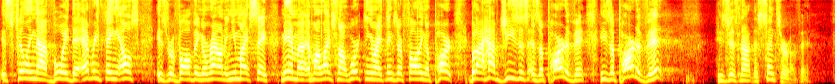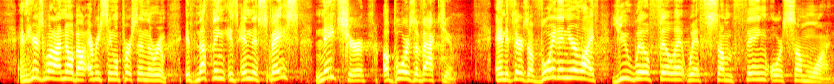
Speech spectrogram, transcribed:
is filling that void that everything else is revolving around. And you might say, Man, my, my, life's not working right. Things are falling apart. But I have Jesus as a part of it. He's a part of it, He's just not the center of it. And here's what I know about every single person in the room if nothing is in this space, nature abhors a vacuum. And if there's a void in your life, you will fill it with something or someone.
